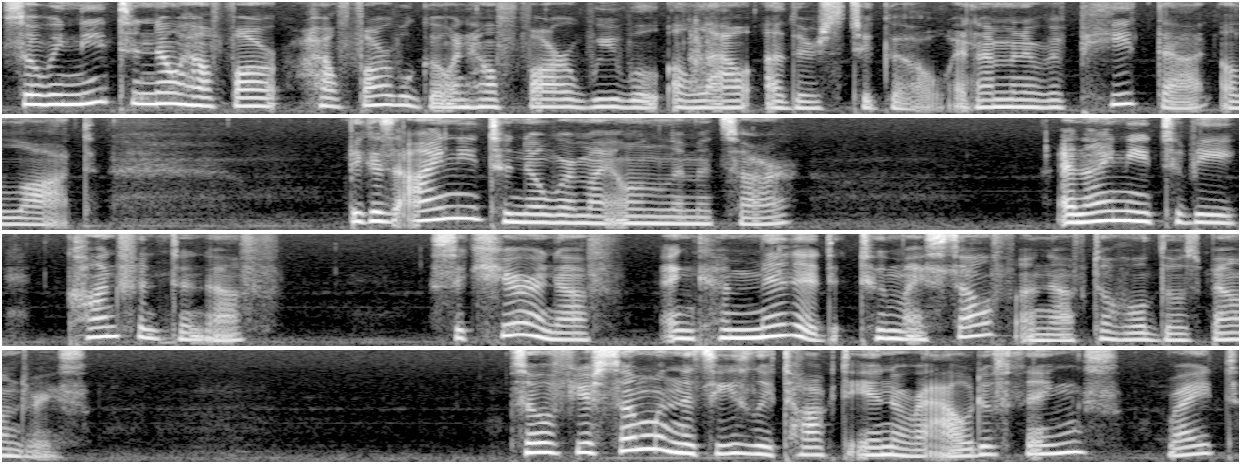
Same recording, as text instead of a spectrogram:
So we need to know how far how far we'll go and how far we will allow others to go. And I'm going to repeat that a lot. Because I need to know where my own limits are. And I need to be confident enough, secure enough, and committed to myself enough to hold those boundaries. So if you're someone that's easily talked in or out of things, right?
